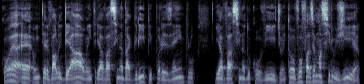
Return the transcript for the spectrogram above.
Qual é, é, o intervalo ideal entre a vacina da gripe, por exemplo, e a vacina do Covid? Ou então eu vou fazer uma cirurgia,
